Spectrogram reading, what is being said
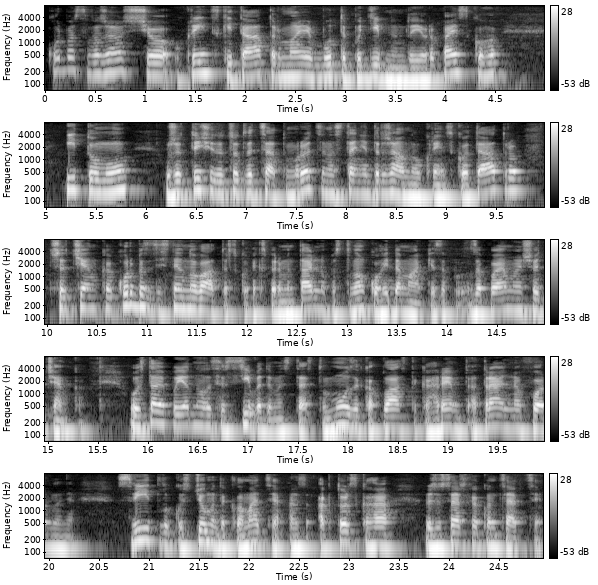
Курбас вважав, що український театр має бути подібним до європейського, і тому вже в 1920 році на сцені Державного українського театру Шевченка Курбас здійснив новаторську експериментальну постановку Гайдамаки за, поемою Шевченка. У виставі поєднувалися всі види мистецтва: музика, пластика, грим, театральне оформлення, світло, костюми, декламація, акторська режисерська концепція.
